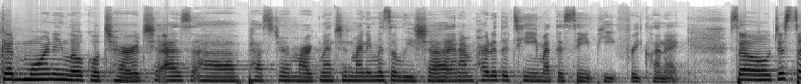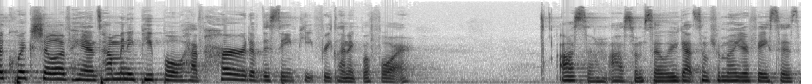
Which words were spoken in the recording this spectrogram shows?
Good morning, local church. As uh, Pastor Mark mentioned, my name is Elicia, and I'm part of the team at the St. Pete Free Clinic. So, just a quick show of hands how many people have heard of the St. Pete Free Clinic before? Awesome, awesome. So we've got some familiar faces.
